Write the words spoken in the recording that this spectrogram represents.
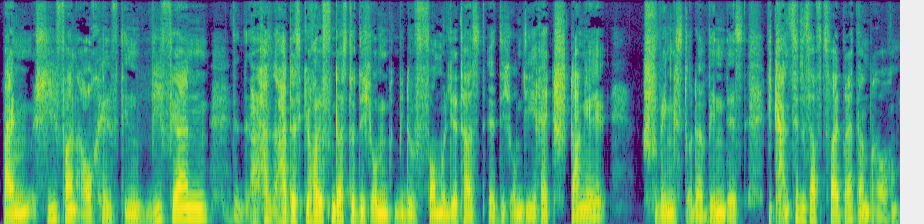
beim Skifahren auch hilft. Inwiefern hat, hat, es geholfen, dass du dich um, wie du formuliert hast, äh, dich um die Reckstange schwingst oder windest? Wie kannst du das auf zwei Brettern brauchen?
